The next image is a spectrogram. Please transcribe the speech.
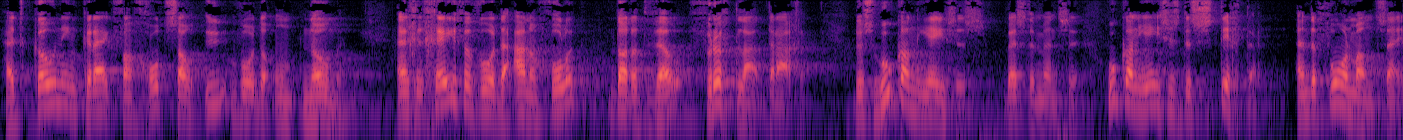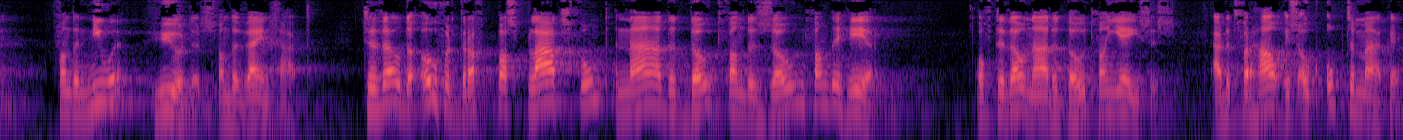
het koninkrijk van God zal u worden ontnomen en gegeven worden aan een volk dat het wel vrucht laat dragen. Dus hoe kan Jezus, beste mensen, hoe kan Jezus de stichter en de voorman zijn van de nieuwe huurders van de wijngaard. Terwijl de overdracht pas plaatsvond na de dood van de zoon van de Heer. Oftewel na de dood van Jezus. Uit het verhaal is ook op te maken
